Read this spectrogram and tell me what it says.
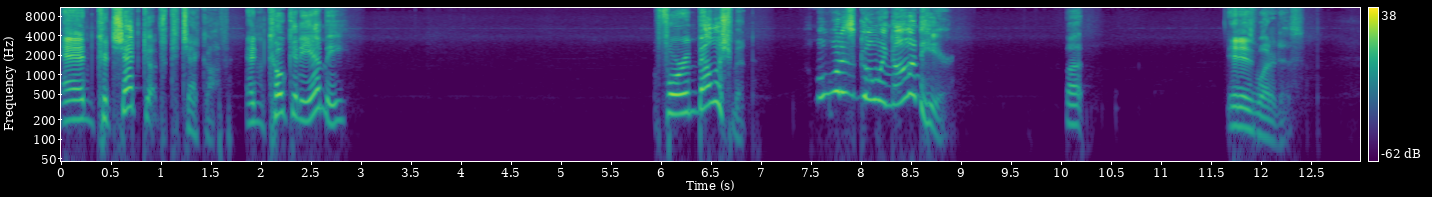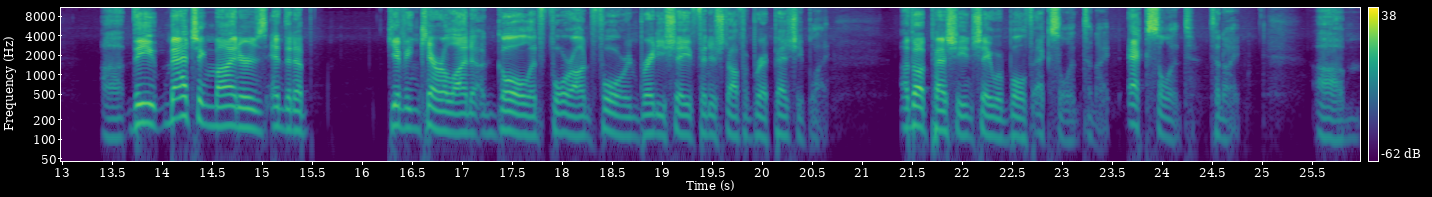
And Kochetkov, Kochetkov and Kotkaniemi for embellishment. Well, what is going on here? But it is what it is. Uh, the matching minors ended up giving Carolina a goal at four on four, and Brady Skjei finished off a Brett Pesce play. I thought Pesce and Skjei were both excellent tonight. Excellent tonight. Um,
